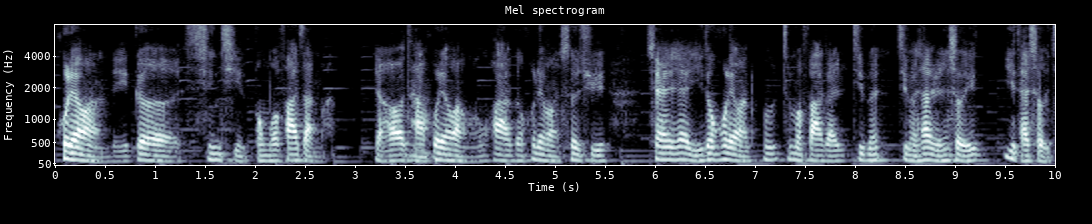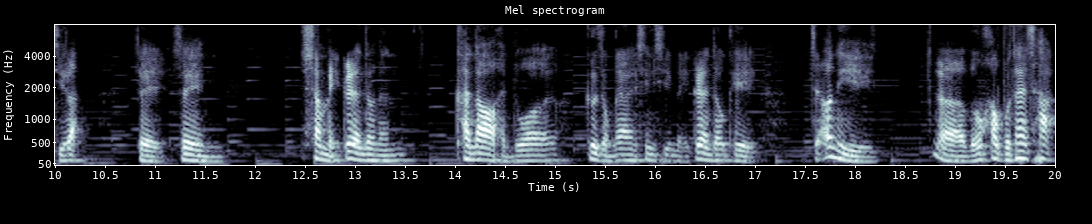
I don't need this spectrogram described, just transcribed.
互联网的一个兴起蓬勃发展嘛，然后它互联网文化跟互联网社区，像现在移动互联网这么发达，基本基本上人手一一台手机了，对，所以像每个人都能看到很多。各种各样的信息，每个人都可以，只要你，呃，文化不太差，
